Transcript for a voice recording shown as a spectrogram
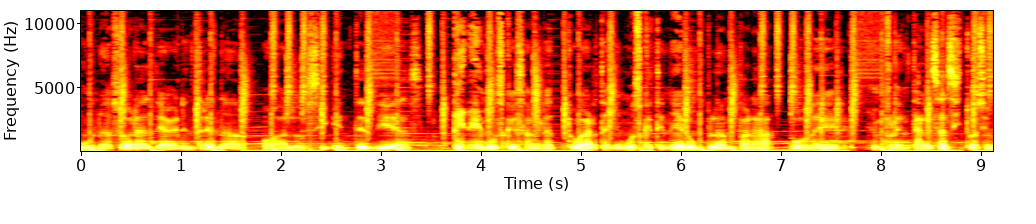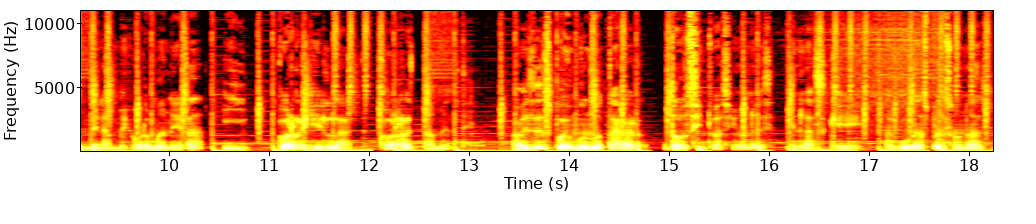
unas horas de haber entrenado o a los siguientes días, tenemos que saber actuar, tenemos que tener un plan para poder enfrentar esa situación de la mejor manera y corregirla correctamente. A veces podemos notar dos situaciones en las que algunas personas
